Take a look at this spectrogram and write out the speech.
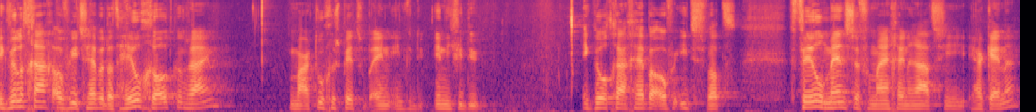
Ik wil het graag over iets hebben dat heel groot kan zijn, maar toegespitst op één individu-. Ik wil het graag hebben over iets wat veel mensen van mijn generatie herkennen,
